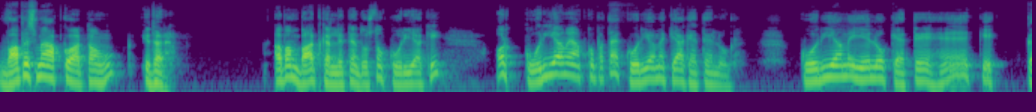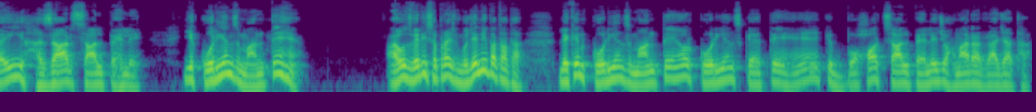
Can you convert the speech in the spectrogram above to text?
वापस मैं आपको आता हूँ इधर। अब हम बात कर लेते हैं दोस्तों कोरिया की। और कोरिया में आपको पता है, कोरिया में क्या कहते हैं लोग? कोरिया में ये लोग कहते हैं कि कई हज़ार साल पहले, ये कोरियंस मानते हैं। आई वॉज़ वेरी सरप्राइज़ मुझे नहीं पता था। लेकिन कोरियंस मानते हैं और कोरियंस कहते हैं कि बहुत साल पहले जो हमारा राजा था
